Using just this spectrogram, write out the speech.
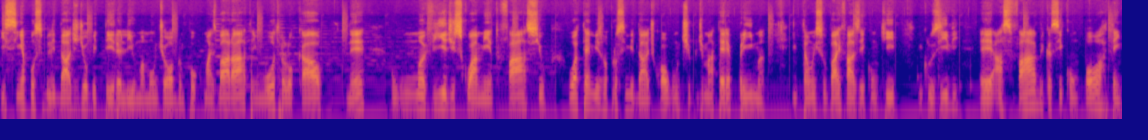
e sim a possibilidade de obter ali uma mão de obra um pouco mais barata em um outro local, né? Uma via de escoamento fácil ou até mesmo a proximidade com algum tipo de matéria-prima. Então isso vai fazer com que, inclusive, é, as fábricas se comportem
